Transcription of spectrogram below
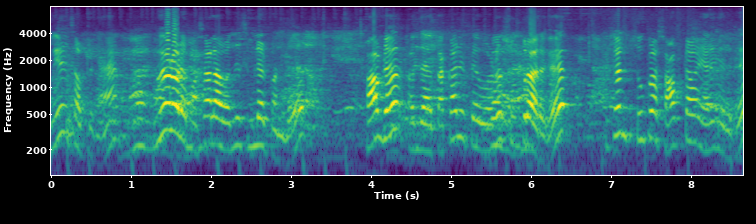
முயல் சாப்பிட்ருக்கேன் முயலோட மசாலா வந்து சிமிலர் பண்ணுது. சாப்பிட அந்த தக்காளி ஃப்ளேவரோட சூப்பராக இருக்குது சிக்கன் சூப்பராக சாஃப்டாக இறங்கிருக்கு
